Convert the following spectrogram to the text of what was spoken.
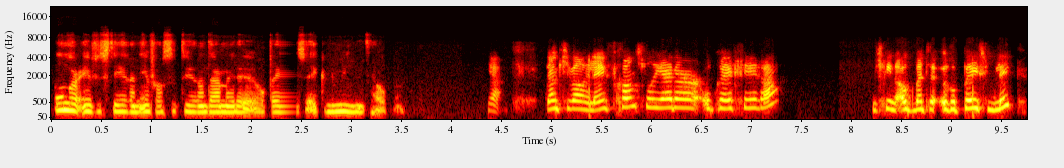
onderinvesteren in infrastructuur en daarmee de Europese economie niet helpen. Ja, dankjewel Helene. Frans, wil jij daarop reageren? Misschien ook met de Europese blik?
